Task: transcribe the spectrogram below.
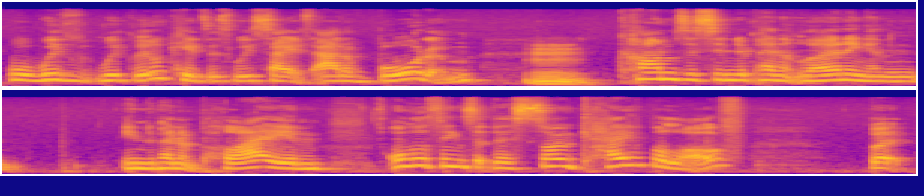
well with with little kids as we say it's out of boredom mm. comes this independent learning and independent play and all the things that they're so capable of but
